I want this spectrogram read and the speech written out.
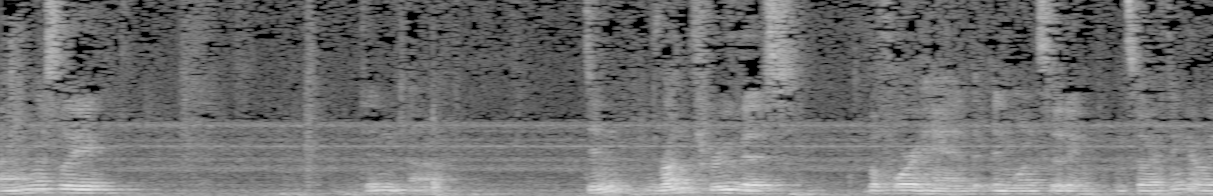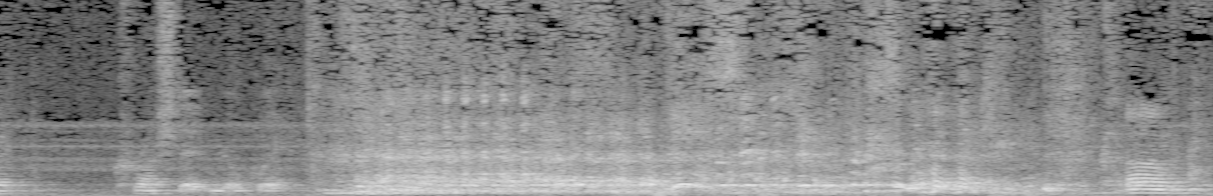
I honestly didn't uh, didn't run through this beforehand in one sitting, and so I think I like crushed it real quick. um,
